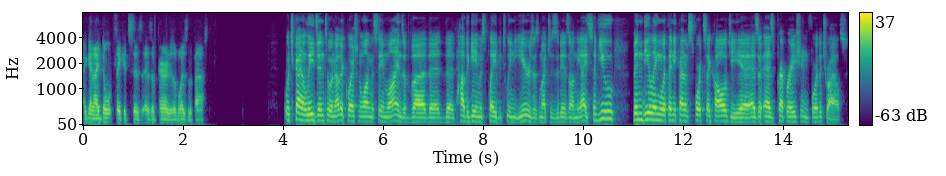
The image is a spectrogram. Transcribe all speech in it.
again, I don't think it's as, as apparent as it was in the past which kind of leads into another question along the same lines of uh, the the how the game is played between the ears as much as it is on the ice. Have you been dealing with any kind of sports psychology uh, as as preparation for the trials?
